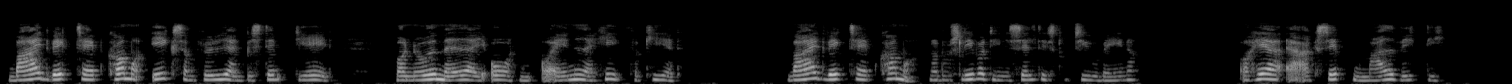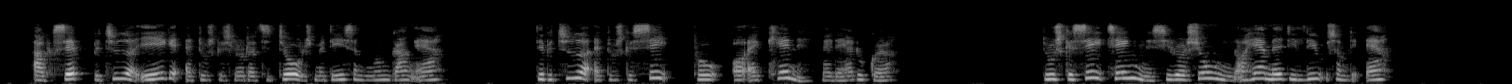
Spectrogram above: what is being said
Meget vægttab kommer ikke som følge af en bestemt diæt, hvor noget mad er i orden og andet er helt forkert. Meget vægttab kommer, når du slipper dine selvdestruktive vaner. Og her er accepten meget vigtig. Accept betyder ikke, at du skal slå dig til tåls med det, som du nogle gange er. Det betyder, at du skal se på og erkende, hvad det er, du gør. Du skal se tingene, situationen og hermed dit liv, som det er.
